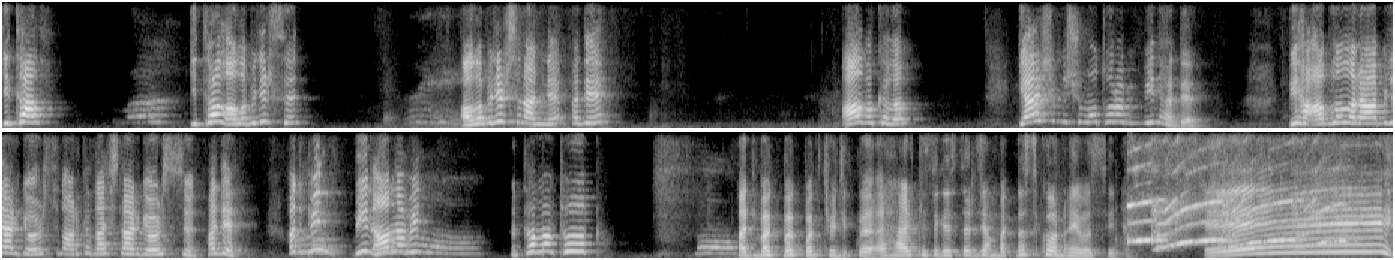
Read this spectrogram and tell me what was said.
Git al. Git al alabilirsin. Alabilirsin anne. Hadi. Al bakalım. Gel şimdi şu motora bir bin hadi. Bir ablalar abiler görsün arkadaşlar görsün. Hadi. Hadi bin. Bin Anna bin. Ha, tamam top. Hadi bak bak bak çocuklar herkese göstereceğim bak nasıl kornaya basıyor. Eee!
